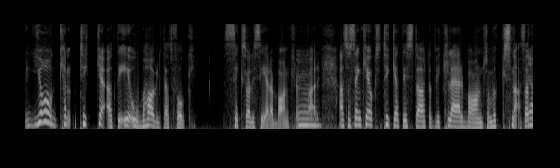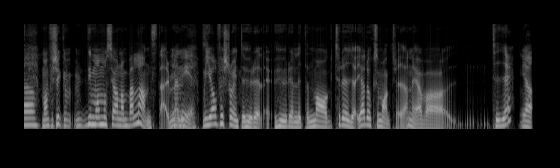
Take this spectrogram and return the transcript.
jag kan tycka att det är obehagligt att folk sexualiserar barnkroppar. Mm. Alltså sen kan jag också tycka att det är stört att vi klär barn som vuxna. Så ja, man försöker, man måste ju ha någon balans där. jag Men, vet. men jag förstår inte hur hur en liten magtröja, jag hade också magtröja när jag var 10 ja.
